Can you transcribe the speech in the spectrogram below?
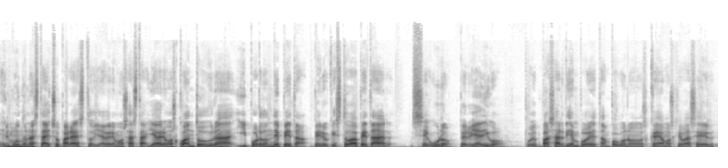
El mundo no está hecho para esto. Ya veremos hasta, ya veremos cuánto dura y por dónde peta. Pero que esto va a petar, seguro. Pero ya digo, puede pasar tiempo, ¿eh? Tampoco nos creamos que va a ser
